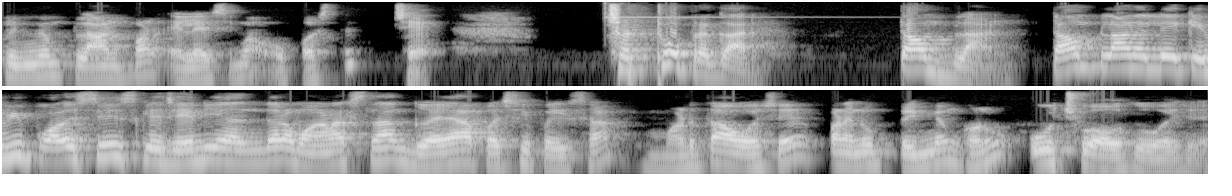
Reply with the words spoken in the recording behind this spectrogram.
પ્રીમિયમ પ્લાન પણ એલઆઈસીમાં ઉપસ્થિત છે. છઠ્ઠો પ્રકાર ટર્મ પ્લાન ટર્મ પ્લાન એટલે એક એવી પોલિસીસ કે જેની અંદર માણસના ગયા પછી પૈસા મળતા હોય છે, પણ એનું પ્રીમિયમ ઘણું ઓછું આવતું હોય છે.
